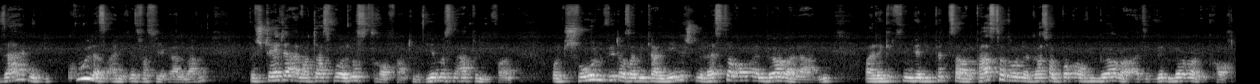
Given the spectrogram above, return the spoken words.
sagen, wie cool das eigentlich ist, was wir gerade machen, bestellt er einfach das, wo er Lust drauf hat. Und wir müssen abliefern. Und schon wird aus einem italienischen Restaurant ein Burgerladen, weil dann gibt es nämlich die Pizza und Pasta und der Gast hat Bock auf einen Burger. Also wird ein Burger gekocht,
